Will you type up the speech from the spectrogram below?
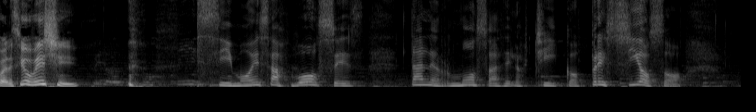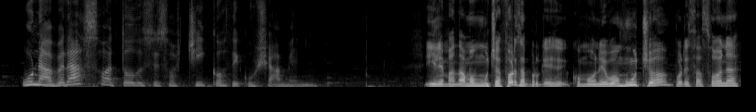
Pareció, Belli? Bellísimo, esas voces tan hermosas de los chicos, precioso. Un abrazo a todos esos chicos de Cuyamen. Y le mandamos mucha fuerza porque como nevó mucho por esa zona,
